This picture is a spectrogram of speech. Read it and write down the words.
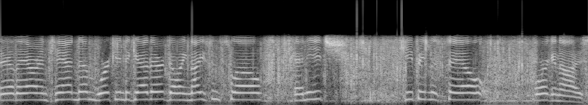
There they are in tandem, working together, going nice and slow, and each keeping the sail organized.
